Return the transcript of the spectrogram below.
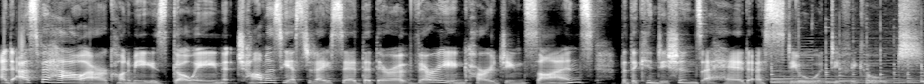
And as for how our economy is going, Chalmers yesterday said that there are very encouraging signs, but the conditions ahead are still difficult.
